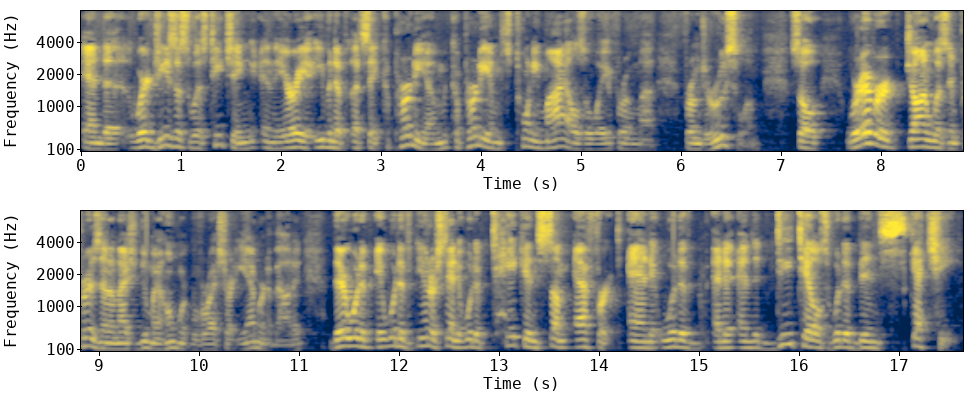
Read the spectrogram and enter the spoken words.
and uh, where Jesus was teaching in the area, even if let's say Capernaum, Capernaum's twenty miles away from uh, from Jerusalem. So wherever John was in prison, and I should do my homework before I start yammering about it, there would have it would have you understand it would have taken some effort, and it would have and it, and the details would have been sketchy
